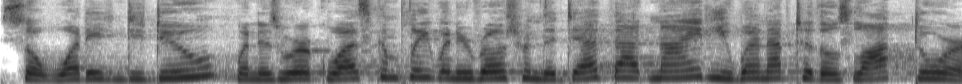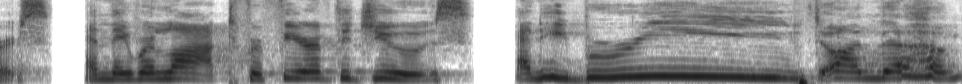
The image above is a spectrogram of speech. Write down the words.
So what did he do when his work was complete? When he rose from the dead that night, he went up to those locked doors and they were locked for fear of the Jews. And he breathed on them,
